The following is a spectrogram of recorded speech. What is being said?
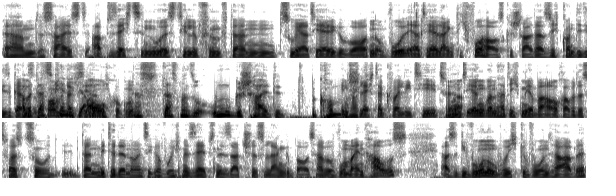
Ähm, das heißt, ab 16 Uhr ist Tele5 dann zu RTL geworden, obwohl RTL eigentlich vorher ausgestrahlt hat. Also ich konnte diese ganzen Aber das kenne ich Vormittagsserien nicht auch, gucken. dass, dass man so umgeschaltet bekommen in hat. schlechter Qualität. Ja. Und irgendwann hatte ich mir aber auch, aber das war so dann Mitte der 90er, wo ich mir selbst eine Satzschüssel angebaut habe, wo mein Haus, also die Wohnung, wo ich gewohnt habe,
